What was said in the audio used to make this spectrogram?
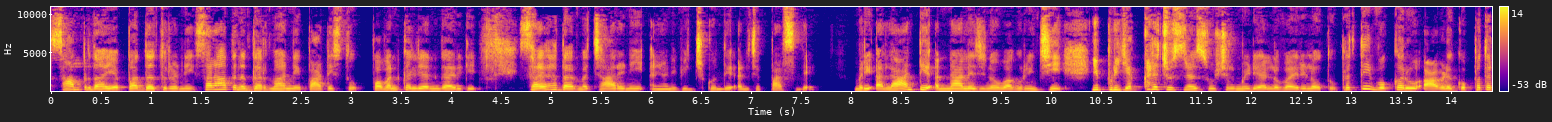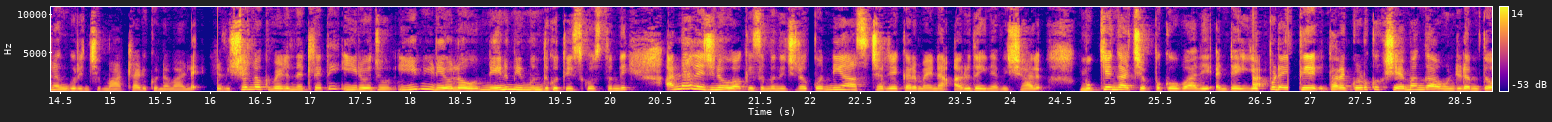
సాంప్రదాయ పద్ధతులని సనాతన ధర్మాన్ని పాటిస్తూ పవన్ కళ్యాణ్ గారికి సహధర్మచారిణి అని అనిపించుకుంది అని చెప్పాల్సిందే. మరి అలాంటి అన్నాలెజినోవా గురించి ఇప్పుడు ఎక్కడ చూసినా సోషల్ మీడియాలో వైరల్ అవుతూ ప్రతి ఒక్కరూ ఆవిడ గొప్పతనం గురించి మాట్లాడుకున్న వాళ్ళే విషయంలోకి వెళ్ళినట్లయితే ఈ రోజు ఈ వీడియోలో నేను మీ ముందుకు తీసుకొస్తుంది అన్నాలెజినోవాకి సంబంధించిన కొన్ని ఆశ్చర్యకరమైన అరుదైన విషయాలు. ముఖ్యంగా చెప్పుకోవాలి అంటే ఎప్పుడైతే తన కొడుకు క్షేమంగా ఉండడంతో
